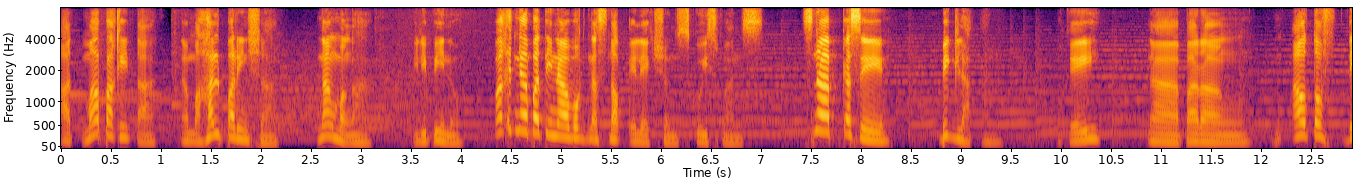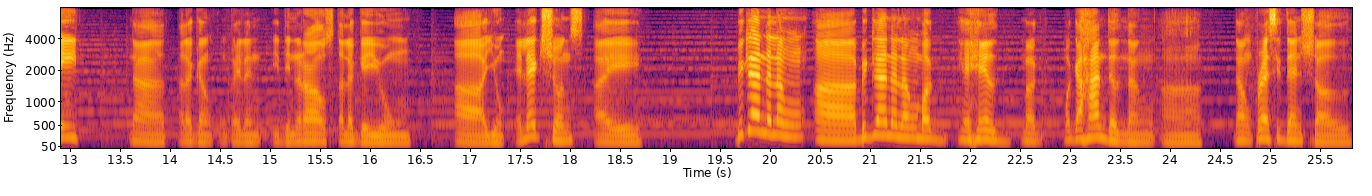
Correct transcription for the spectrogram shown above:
at mapakita na mahal pa rin siya ng mga Pilipino. Bakit nga ba tinawag na snap elections, Quizmans? Snap kasi biglaan. Okay? Na parang out of date na talagang kung kailan idinaraos talaga yung uh, yung elections ay bigla na lang uh, bigla na lang mag-held mag mag-handle ng uh, ng presidential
